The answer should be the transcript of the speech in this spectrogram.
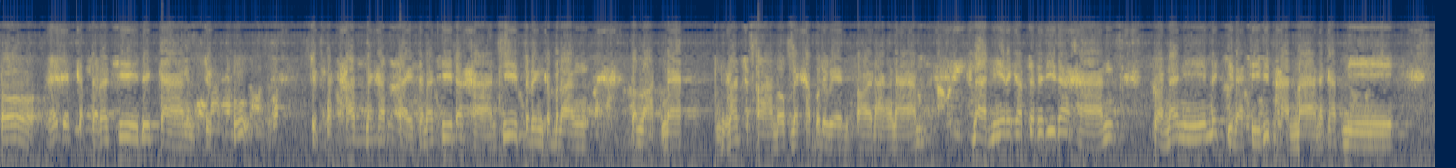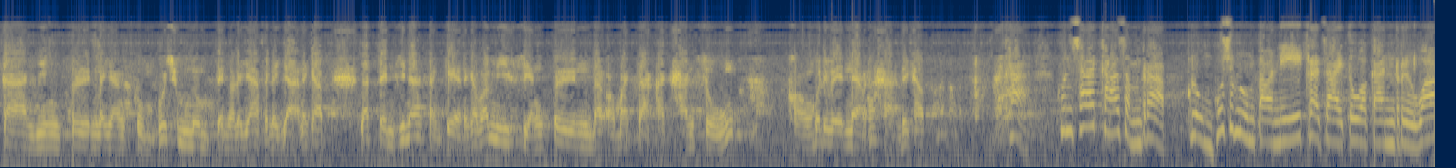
โต้กับเจ้าหน้าที่ด้วยการจุดพลุจุดประทัดนะครับ ใส่เจ้าหน้าที่ทหารที่ตรึงกำลังตลอดแนวราชปารบนะครับบริเวณซอยรางน้ำขณะนี้นะครับเจ้าหน้าที่ทหารก่อนหน้านี้ไม่กี่นาทีที่ผ่านมานะครับ มีการยิงปืนมายังกลุ่มผู้ชุมนุมเป็นระยะเป็นระยะนะครับ และเป็นที่น่าสังเกตนะครับว่ามีเสียงปืนดังออกมาจากอาคารสูงของบริเวณแนวทหารด้วยครับ คุณชาติคะสำหรับกลุ่มผู้ชุมนุมตอนนี้กระจายตัวกันหรือว่า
